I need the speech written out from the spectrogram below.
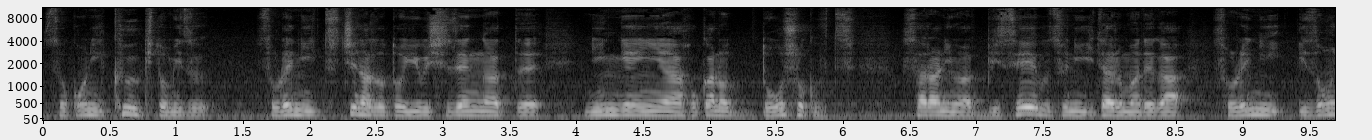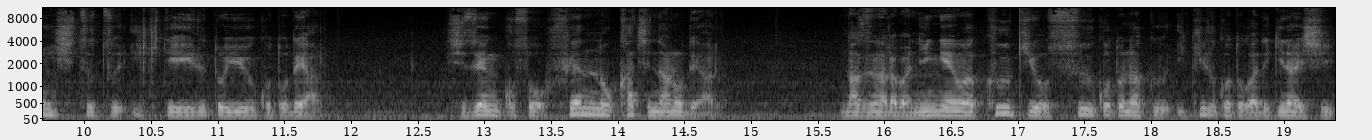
そこに空気と水それに土などという自然があって人間や他の動植物さらには微生物に至るまでがそれに依存しつつ生きているということである。自然こそ普遍の価値なのである。なぜならば人間は空気を吸うことなく生きることができないし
